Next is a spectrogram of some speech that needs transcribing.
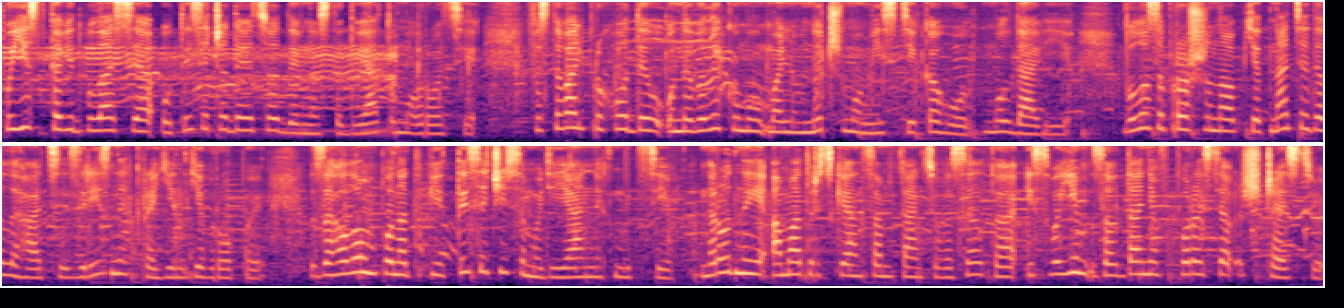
Поїздка відбулася у 1999 році. Фестиваль проходив у невеликому мальовничому місті Кагул, Молдавії. Було запрошено 15 делегацій з різних країн Європи. Загалом понад півтисячі самодіяльних митців. Народний аматорський ансамбль танцю Веселка і своїм завданням впорався з честю,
